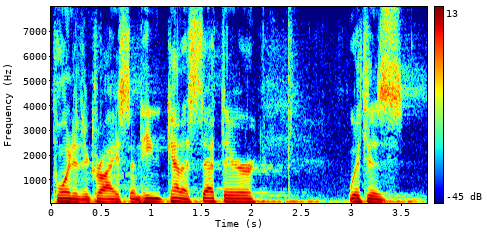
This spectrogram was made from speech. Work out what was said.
pointed to Christ, and he kind of sat there with his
